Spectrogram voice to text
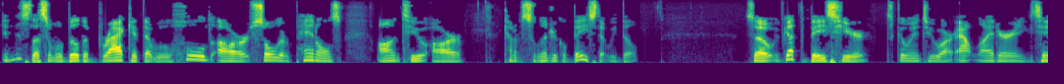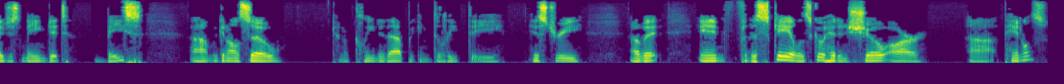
in this lesson, we'll build a bracket that will hold our solar panels onto our kind of cylindrical base that we built. So we've got the base here. Let's go into our outliner, and you can see I just named it base. Um, we can also kind of clean it up. We can delete the history of it. And for the scale, let's go ahead and show our uh, panels.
